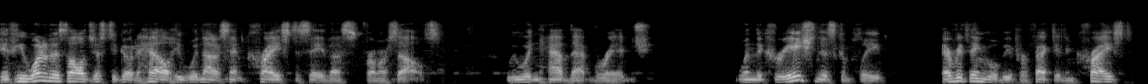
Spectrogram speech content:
If he wanted us all just to go to hell, he would not have sent Christ to save us from ourselves. We wouldn't have that bridge when the creation is complete, everything will be perfected in Christ,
